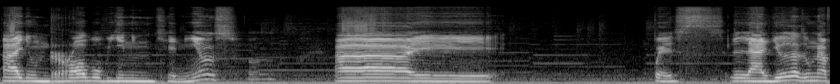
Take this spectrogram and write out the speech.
Hay un robo bien ingenioso hay pues la ayuda de una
